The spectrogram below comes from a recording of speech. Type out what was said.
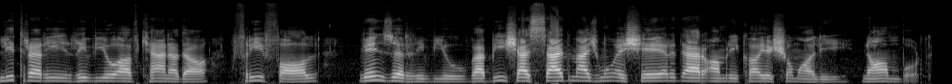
Literary Review of Canada, Free Fall, وینزر ریویو و بیش از صد مجموعه شعر در آمریکای شمالی نام برد.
